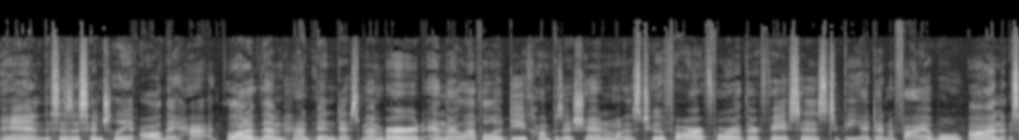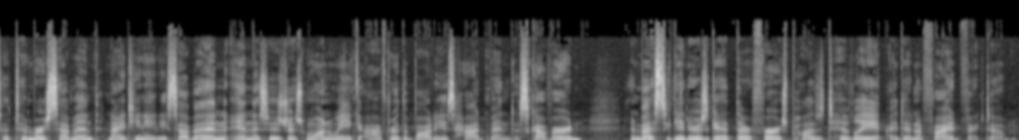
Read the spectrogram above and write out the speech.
and this is essentially all they had. A lot of them had been dismembered, and their level of decomposition was too far for their faces to be identifiable. On September 7th, 1987, and this is just one week after the bodies had been discovered, investigators get their first positively identified victim.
